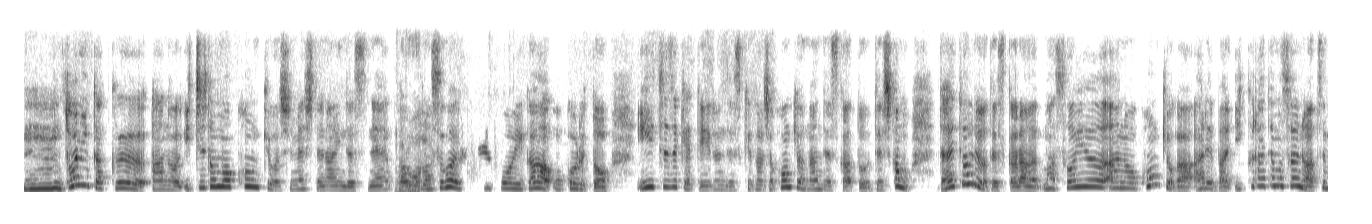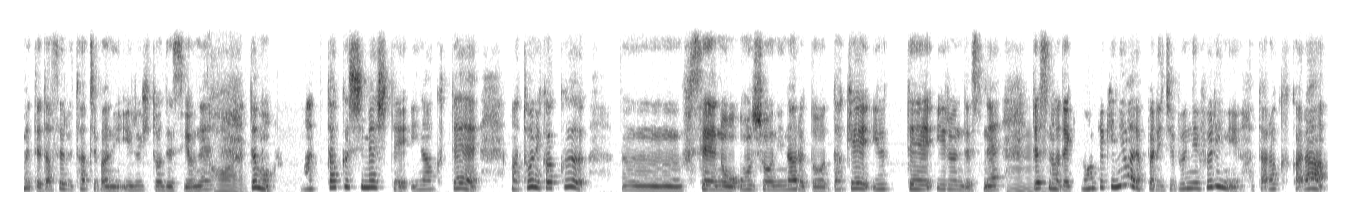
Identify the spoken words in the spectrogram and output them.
うんとにかくあの一度も根拠を示してないんですね、こものすごい不正行為が起こると言い続けているんですけど、じゃあ根拠は何ですかと、でしかも大統領ですから、まあ、そういうあの根拠があれば、いくらでもそういうのを集めて出せる立場にいる人ですよね。はい。でも全く示していなくて、まあ、とにかくうん不正の温床になるとだけ言っているんですね。うん。ですので、基本的にはやっぱり自分に不利に働くから、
